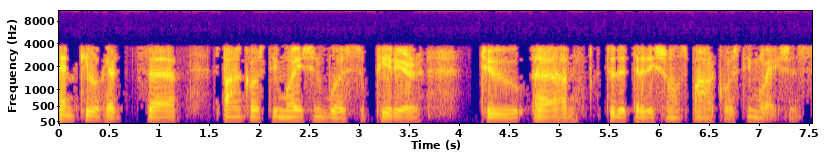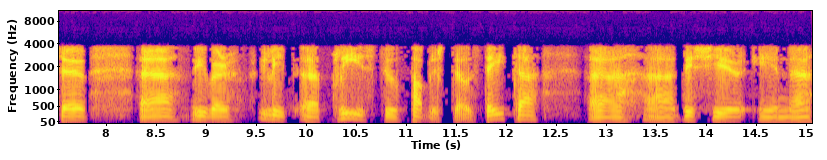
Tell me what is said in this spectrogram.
10 kilohertz spinal cord stimulation was superior to um, to the traditional spinal cord stimulation. So we were really pleased to publish those data. Uh, uh, this year in uh,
